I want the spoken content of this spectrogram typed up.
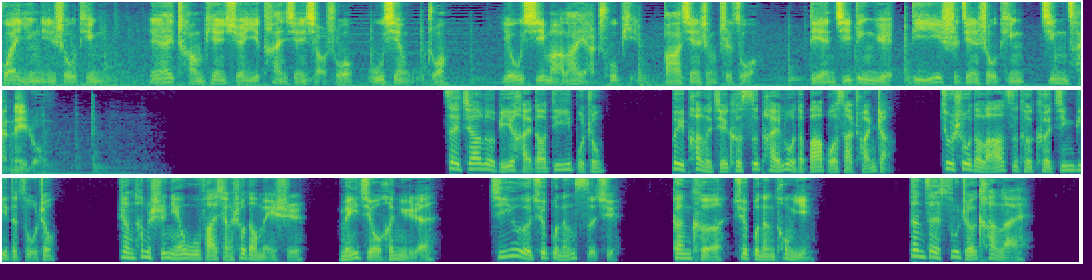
欢迎您收听 AI 长篇悬疑探险小说《无限武装》，由喜马拉雅出品，八先生制作。点击订阅，第一时间收听精彩内容。在加勒比海盗第一部中，背叛了杰克斯派洛的巴博萨船长，就受到了阿兹特克金币的诅咒，让他们十年无法享受到美食、美酒和女人，饥饿却不能死去，干渴却不能痛饮。但在苏哲看来，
